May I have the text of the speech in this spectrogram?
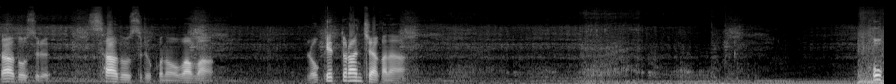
さあどうする？さあどうするこのワンワン。ロケットランチャーかな？ほっ。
